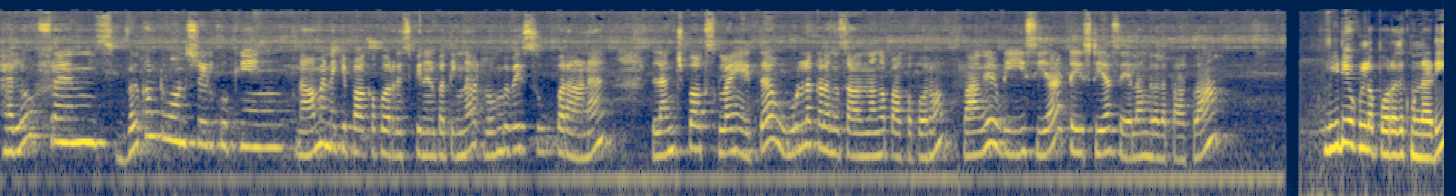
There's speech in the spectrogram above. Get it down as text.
Hello friends welcome to One Style Cooking நாம் இன்றைக்கி பார்க்க போகிற ரெசிபி என்னென்னு பார்த்தீங்கன்னா ரொம்பவே சூப்பரான லஞ்ச் பாக்ஸ்க்கெலாம் ஏற்ற உருளைக்கிழங்கு சாதம் தாங்க பார்க்க போகிறோம் வாங்க இப்படி ஈஸியாக டேஸ்டியாக செய்யலாங்கிறத பார்க்கலாம். வீடியோக்குள்ளே போகிறதுக்கு முன்னாடி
